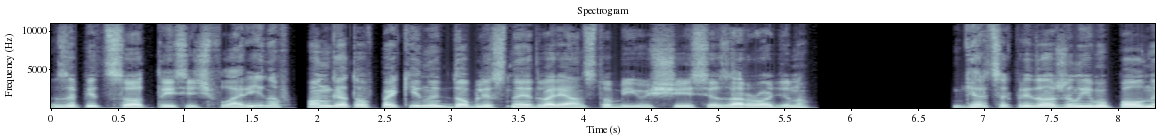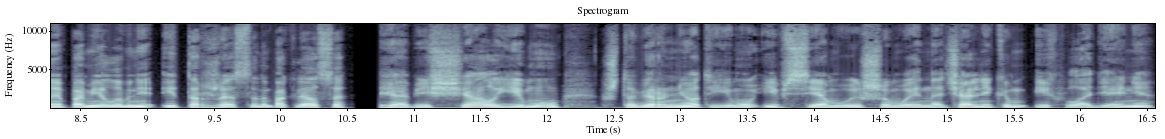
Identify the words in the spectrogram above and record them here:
за 500 тысяч флоринов он готов покинуть доблестное дворянство, бьющееся за родину. Герцог предложил ему полное помилование и торжественно поклялся и обещал ему, что вернет ему и всем высшим военачальникам их владения,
